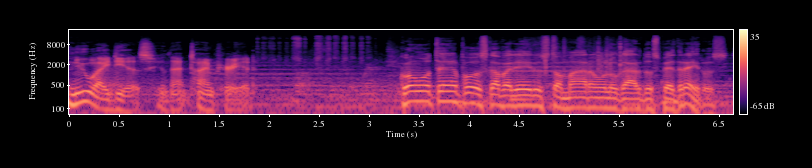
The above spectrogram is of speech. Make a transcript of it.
new ideas in that time period. Com o tempo, os cavalheiros tomaram o lugar dos pedreiros,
